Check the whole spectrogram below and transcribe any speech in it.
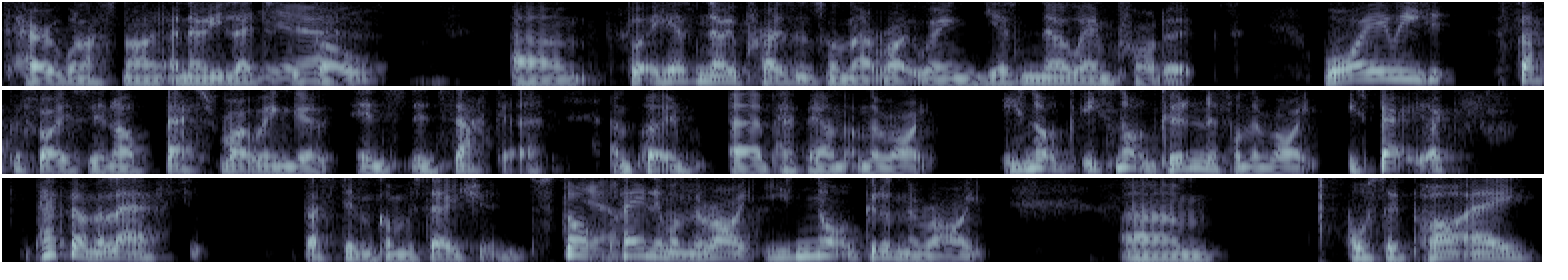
terrible last night. I know he led to Yeah. the goal, um, but he has no presence on that right wing. He has no end product. Why are we sacrificing our best right winger in in Saka and putting uh, Pepe on, on the right? He's not. He's not good enough on the right. He's better. Like Pepe on the left. That's a different conversation. Stop Yeah. playing him on the right. He's not good on the right. Um, also, Partey,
